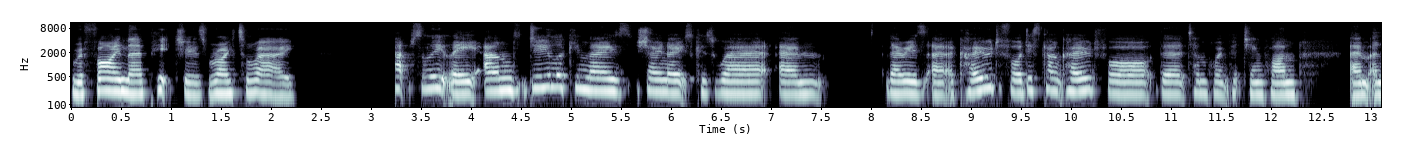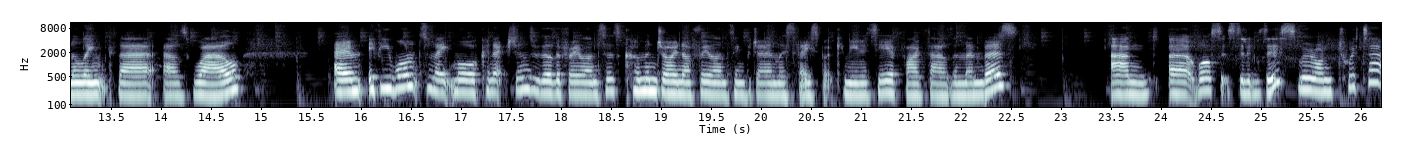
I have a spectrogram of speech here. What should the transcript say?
refine their pitches right away. Absolutely. And do look in those show notes because where um, there is a, code for discount code for the 10 point pitching plan um, and a link there as well. Um, if you want to make more connections with other freelancers, come and join our Freelancing for Journalists Facebook community of 5,000 members. And uh, whilst it still exists, we're on Twitter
